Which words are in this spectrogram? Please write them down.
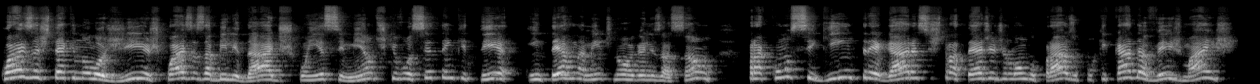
Quais as tecnologias, quais as habilidades, conhecimentos que você tem que ter internamente na organização para conseguir entregar essa estratégia de longo prazo? Porque cada vez mais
